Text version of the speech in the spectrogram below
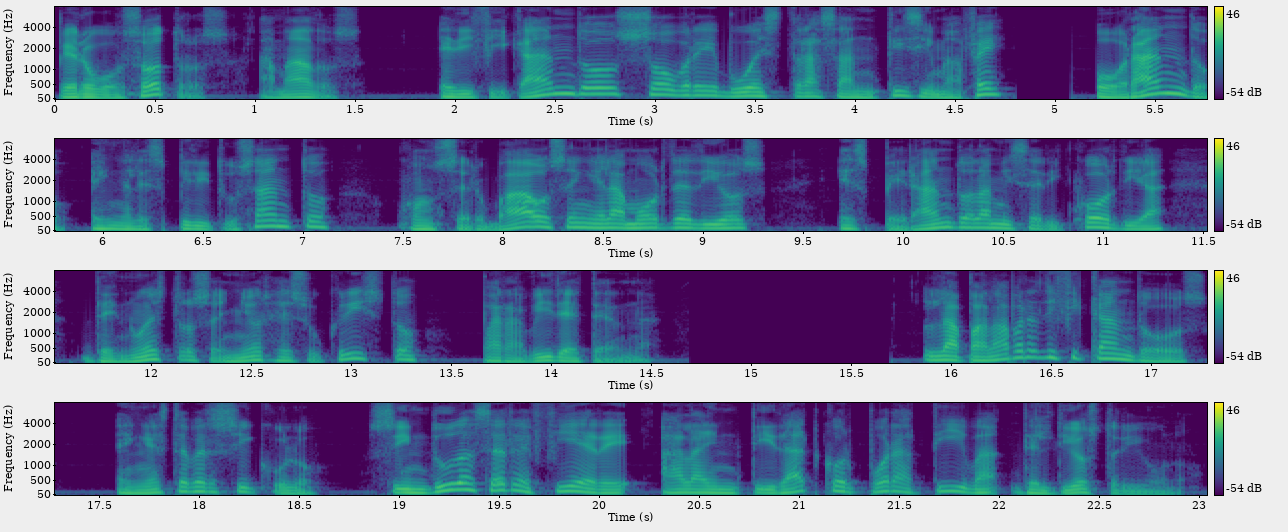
pero vosotros, amados, edificando sobre vuestra santísima fe, orando en el Espíritu Santo, conservaos en el amor de Dios, esperando la misericordia de nuestro Señor Jesucristo para vida eterna. La palabra edificándoos en este versículo sin duda se refiere a la entidad corporativa del Dios triuno.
